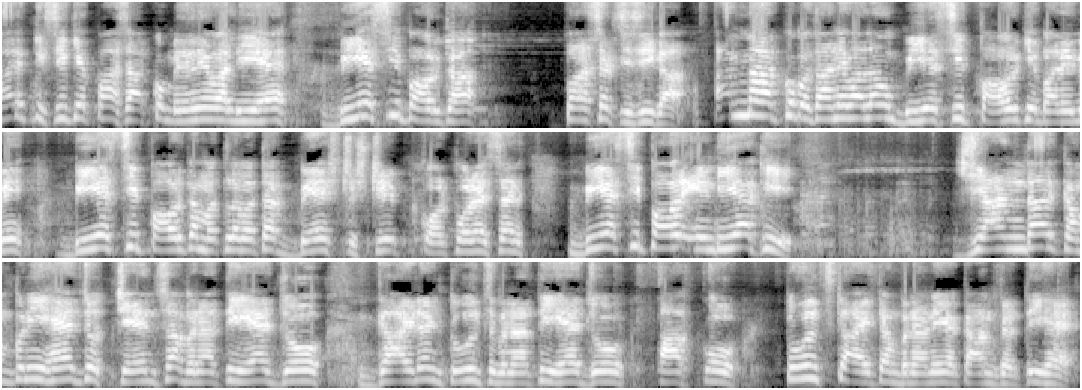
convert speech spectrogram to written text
हर किसी के पास आपको मिलने वाली है बीएससी पावर का पांसठ सीसी का। अब मैं आपको बताने वाला हूँ बीएससी पावर के बारे में। बीएससी पावर का मतलब होता है best strip corporation BSC power India की जानदार कंपनी है जो चेंसा बनाती है, जो गार्डन टूल्स बनाती है, जो आपको टूल्स का आइटम बनाने का काम करती है।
